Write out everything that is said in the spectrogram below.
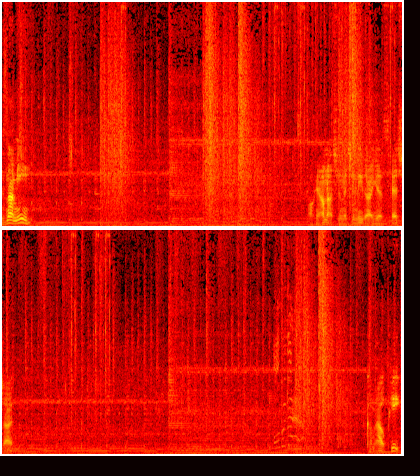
It's not me. Okay, I'm not shooting at you neither, I guess. Headshot. Come out, peek.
